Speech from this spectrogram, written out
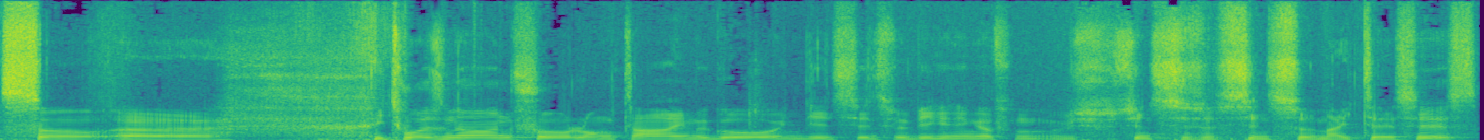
So uh, it was known for a long time ago, indeed since the beginning of since since uh, my thesis,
